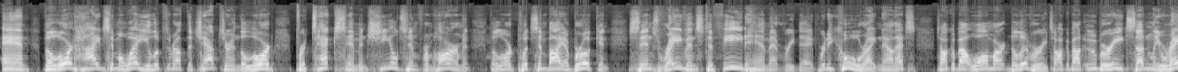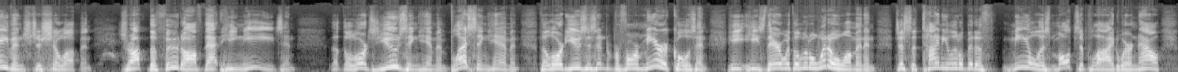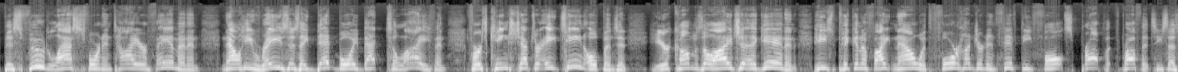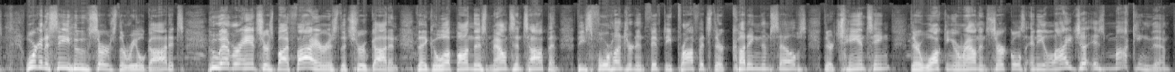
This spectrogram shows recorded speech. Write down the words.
And the Lord hides him away. You look throughout the chapter, and the Lord protects him and shields him from harm. And the Lord puts him by a brook and sends ravens to feed him every day. Pretty cool right now. That's talk about Walmart delivery, talk about Uber Eats. Suddenly, ravens just show up and drop the food off that he needs. And the, the Lord's using him and blessing him, and the Lord uses him to perform miracles. And he, he's there with a little widow woman, and just a tiny little bit of meal is multiplied, where now this food lasts for an entire famine. And now he raises a dead boy back to life. And First Kings chapter 18 opens, and here comes Elijah again, and he's picking a fight now with 450 false prophet, prophets. He says, We're going to see who serves the real God. It's whoever answers by fire is the true God. And they go up on this mountaintop, and these 450 prophets, they're cutting themselves, they're chanting, they're walking around in circles, and Elijah is mocking them.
